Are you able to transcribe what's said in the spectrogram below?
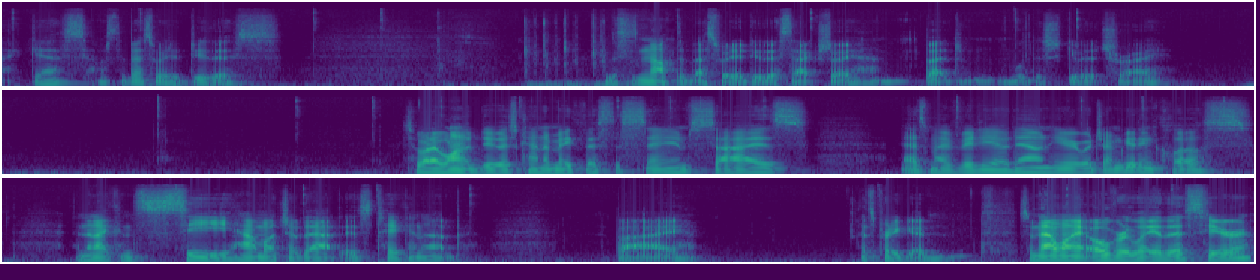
I guess. What's the best way to do this? This is not the best way to do this, actually, but we'll just give it a try. So what I want to do is kind of make this the same size as my video down here, which I'm getting close. And then I can see how much of that is taken up by, that's pretty good. So now when I overlay this here,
